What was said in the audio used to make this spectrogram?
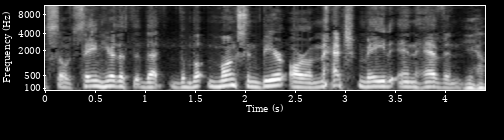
so it's saying here that the, that the monks and beer are a match made in heaven. Yeah,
